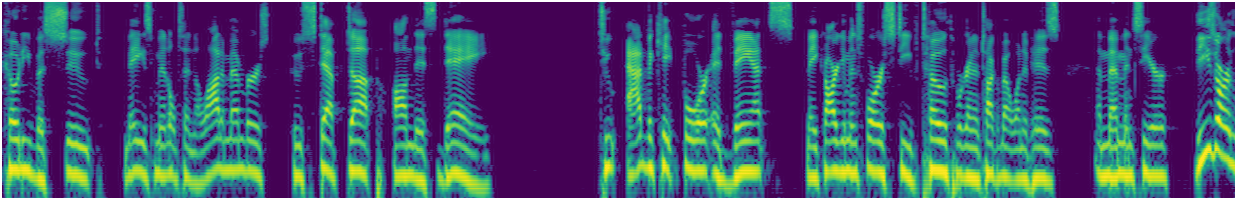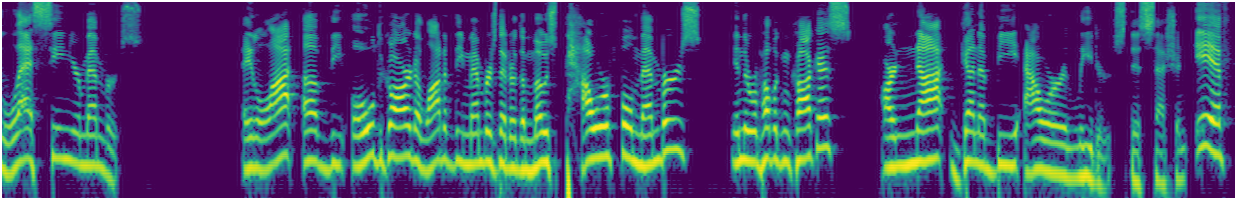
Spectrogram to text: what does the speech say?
Cody Vasut, Mayes Middleton, a lot of members who stepped up on this day to advocate for, advance, make arguments for. Steve Toth, we're going to talk about one of his amendments here. These are less senior members. A lot of the old guard, a lot of the members that are the most powerful members in the Republican caucus are not going to be our leaders this session. If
